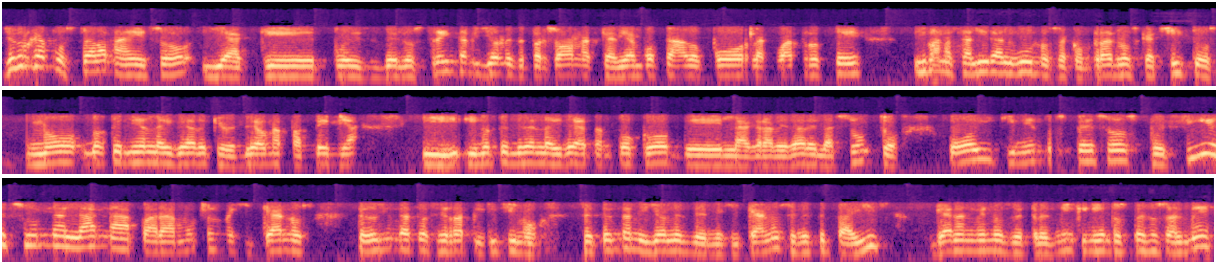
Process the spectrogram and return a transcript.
Yo creo que apostaban a eso y a que, pues, de los 30 millones de personas que habían votado por la 4T, iban a salir algunos a comprar los cachitos. No, no tenían la idea de que vendría una pandemia y, y no tendrían la idea tampoco de la gravedad del asunto. Hoy 500 pesos, pues sí es una lana para muchos mexicanos. Te doy un dato así rapidísimo. 70 millones de mexicanos en este país ganan menos de 3.500 pesos al mes.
